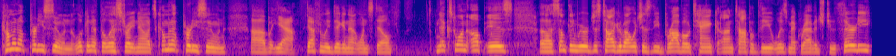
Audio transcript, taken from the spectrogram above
Coming up pretty soon. Looking at the list right now, it's coming up pretty soon. Uh, but yeah, definitely digging that one still. Next one up is uh, something we were just talking about, which is the Bravo tank on top of the Wismec Ravage 230.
